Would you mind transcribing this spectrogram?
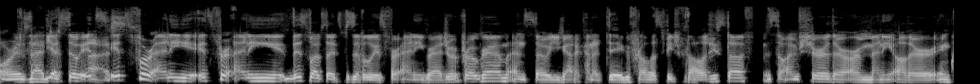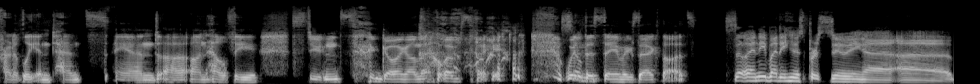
Or is that yeah, just so it's us? it's for any it's for any this website specifically is for any graduate program, and so you got to kind of dig for all the speech pathology stuff. So I'm sure there are many other incredibly intense and uh, unhealthy students going on that website with So- the same exact thoughts. So anybody who's pursuing a,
